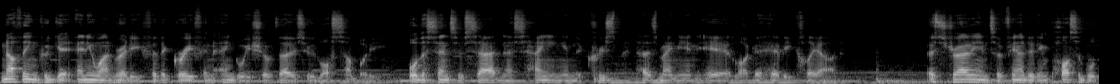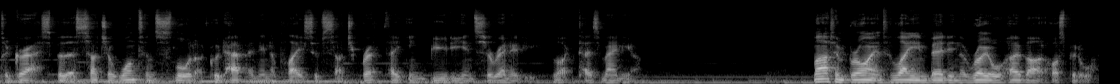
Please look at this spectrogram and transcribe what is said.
Nothing could get anyone ready for the grief and anguish of those who lost somebody, or the sense of sadness hanging in the crisp Tasmanian air like a heavy cloud. Australians have found it impossible to grasp that such a wanton slaughter could happen in a place of such breathtaking beauty and serenity like Tasmania. Martin Bryant lay in bed in the Royal Hobart Hospital.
